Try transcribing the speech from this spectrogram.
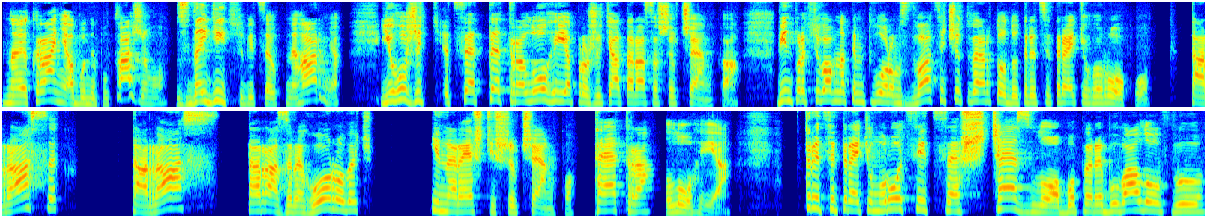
на екрані або не покажемо, знайдіть собі це в книгарнях. Його життя це тетралогія про життя Тараса Шевченка. Він працював над тим твором з 24 до 33 року. Тарасик, Тарас, Тарас Григорович і нарешті Шевченко. Тетралогія. В 33-му році це щезло, бо перебувало в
